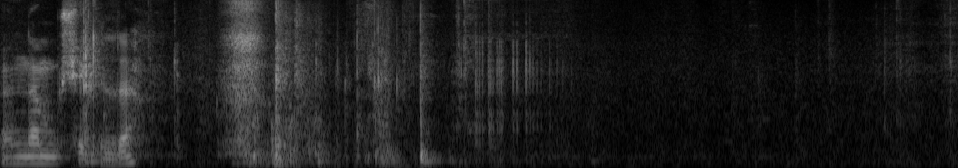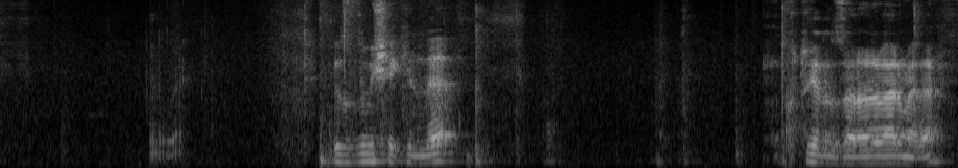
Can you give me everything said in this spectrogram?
Önden bu şekilde. Hızlı bir şekilde kutuya da zarar vermeden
